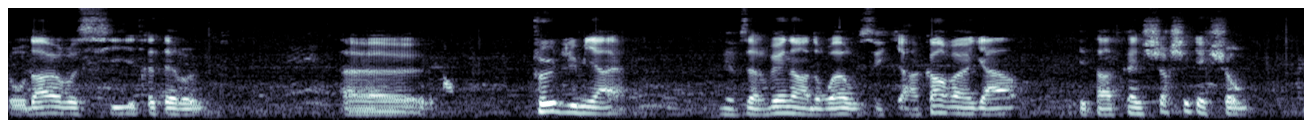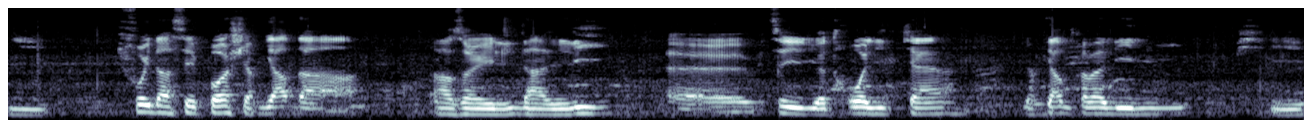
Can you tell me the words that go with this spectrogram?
L'odeur aussi est très terreuse. Euh, peu de lumière. Mais vous arrivez à un endroit où qu'il y a encore un garde qui est en train de chercher quelque chose. Il, il fouille dans ses poches, il regarde dans, dans un lit, dans le lit. Il y a trois lits de camp. Il regarde au travers des lits. Puis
